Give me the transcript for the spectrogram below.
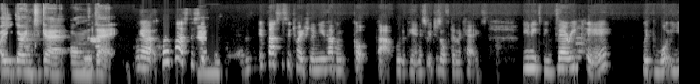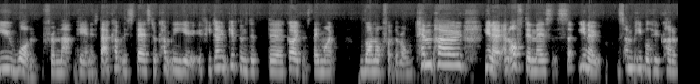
are you going to get on the day? Yeah. So if that's the situation, um, if that's the situation and you haven't got that with a pianist, which is often the case, you need to be very clear with what you want from that pianist. That is there to accompany you. If you don't give them the, the guidance, they might run off at the wrong tempo, you know, and often there's, you know, some people who kind of,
